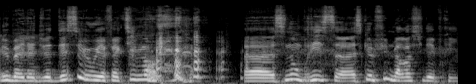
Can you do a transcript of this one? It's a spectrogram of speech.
Oui, bah il a dû être déçu, oui, effectivement. Euh, sinon, Brice, euh, est-ce que le film a reçu des prix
